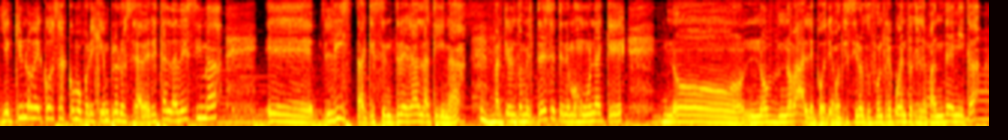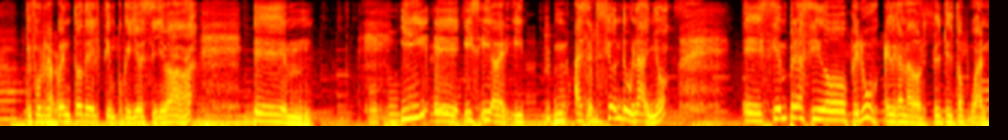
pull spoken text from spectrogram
y aquí uno ve cosas como, por ejemplo, no sé, a ver, esta es la décima eh, lista que se entrega latina. A partir del 2013 tenemos una que no, no, no vale, podríamos decirlo, que fue un recuento, que es la pandémica, que fue un recuento del tiempo que lleve, se llevaba. Eh, y, eh, y, y, a ver, y mm, a excepción de un año, eh, siempre ha sido Perú el ganador, el del top one.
